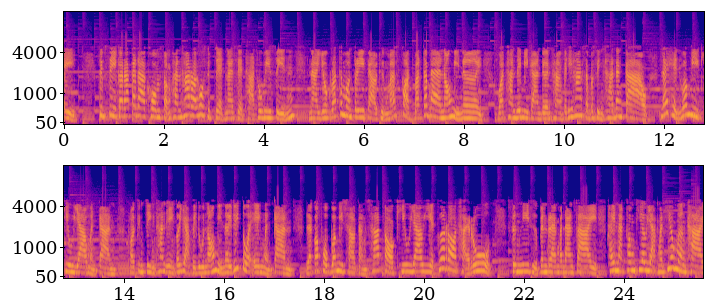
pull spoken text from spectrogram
ย 14 กรกฎาคม 2567 นายเศรษฐาทวีสิน นายกรัฐมนตรีกล่าวถึงมาสคอตบัตเตอร์แบร์น้องหมีเนย ว่าท่านได้มีการเดินทางไปที่ห้างสรรพสินค้าดังกล่าว และเห็นว่ามีคิวยาวเหมือนกัน เพราะจริงๆ ท่านเองก็อยากไปดูน้องหมีเนยด้วยตัวเองเหมือนกัน และก็พบว่ามีชาวต่างชาติต่อคิวยาวเหยียดเพื่อรอถ่ายรูป ซึ่งนี่ถือเป็นแรงบันดาลใจ ให้นักท่องเที่ยวอยากมาเที่ยวเมืองไทย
